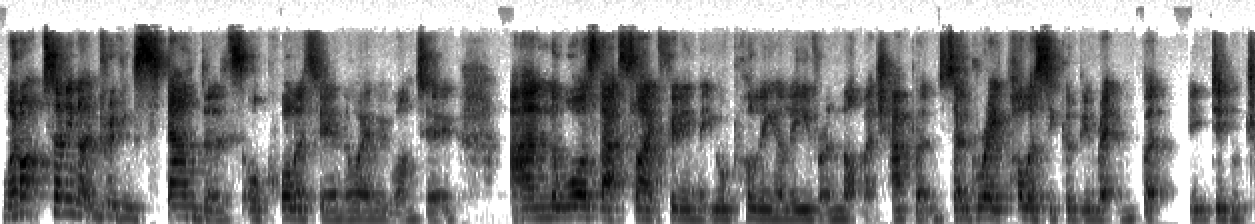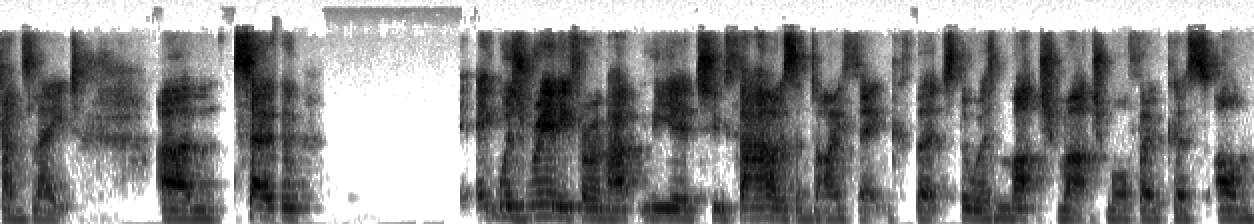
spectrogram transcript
We're not certainly not improving standards or quality in the way we want to. And there was that slight feeling that you were pulling a lever and not much happened. So great policy could be written, but it didn't translate. Um, so it was really from about the year 2000, I think, that there was much, much more focus on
